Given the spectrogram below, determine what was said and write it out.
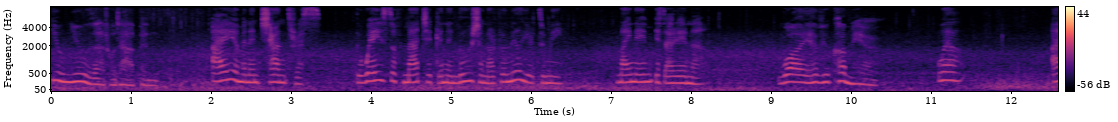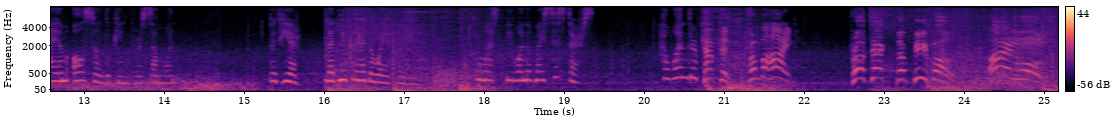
You knew that would happen. I am an enchantress. The ways of magic and illusion are familiar to me. My name is Eirena. Why have you come here? Well, I am also looking for someone. But here, let me clear the way for you. You must be one of my sisters. How wonderful. Captain, from behind! Protect the people! Iron Wolf!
